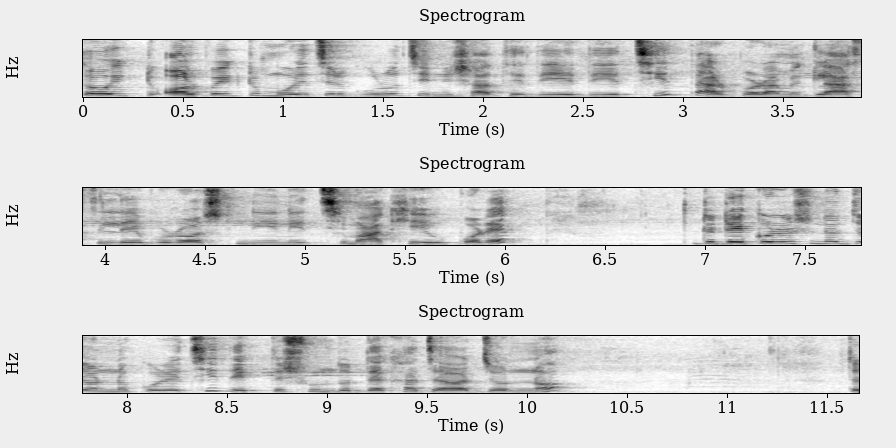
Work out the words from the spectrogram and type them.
তো একটু, অল্প একটু মরিচের গুঁড়ো, চিনির সাথে দিয়ে দিয়েছি। তারপর আমি গ্লাসে লেবু রস নিয়ে নিচ্ছি মাখিয়ে উপরে। এটা ডেকোরেশনের জন্য করেছি, দেখতে সুন্দর দেখা যাওয়ার জন্য। তো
